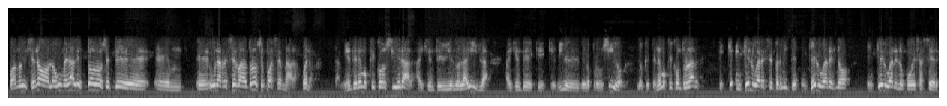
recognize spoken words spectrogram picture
cuando dice, no, los humedales todos, este, em, eh, una reserva de otro no se puede hacer nada. Bueno, también tenemos que considerar, hay gente viviendo en la isla, hay gente que, vive de, lo producido, lo que tenemos que controlar es en qué lugares se permite, en qué lugares no, en qué lugares lo podés hacer,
